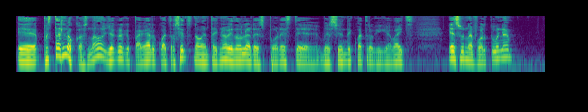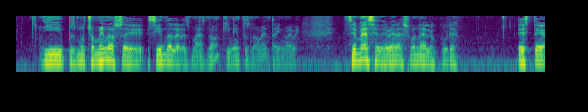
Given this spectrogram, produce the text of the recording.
eh, pues están locos, ¿no? Yo creo que pagar 499 dólares por esta versión de 4 gigabytes es una fortuna. Y pues mucho menos eh, 100 dólares más, ¿no? 599. Se me hace de veras una locura. Este,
